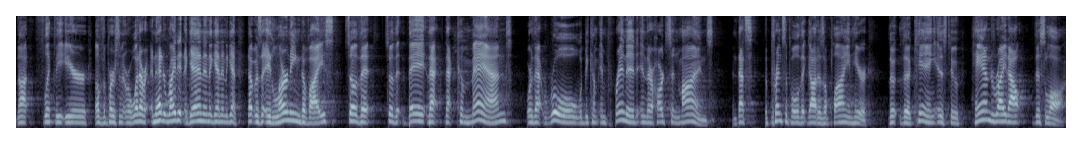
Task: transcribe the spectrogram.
not flick the ear of the person, or whatever. And they had to write it again and again and again. That was a learning device so that, so that they, that, that command or that rule would become imprinted in their hearts and minds. And that's the principle that God is applying here. The, the king is to handwrite out this law.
